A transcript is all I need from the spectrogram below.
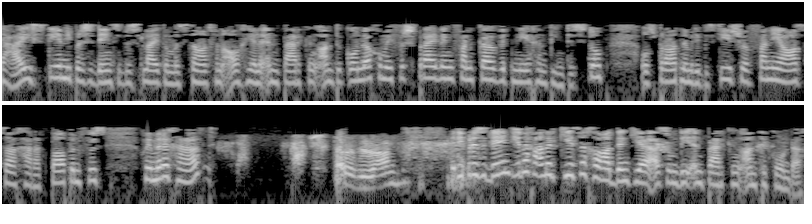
hy steun die president se besluit om 'n staat van algehele inperking aan te kondig om die verspreiding van COVID-19 te stop. Ons praat nou met die bestuurshoof van NIASA, Gerard Papenfoos. Goeiemôre Gerard. Hallo Susan. Het die president enige ander keuse gehad dink jy as om die inperking aan te kondig?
